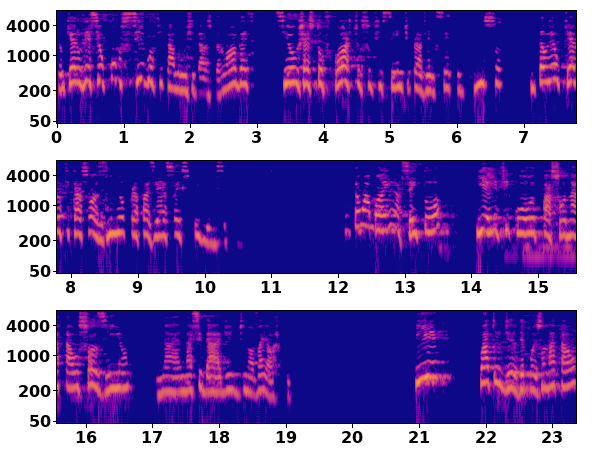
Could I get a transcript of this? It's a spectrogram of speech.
Eu quero ver se eu consigo ficar longe das drogas, se eu já estou forte o suficiente para vencer tudo isso. Então, eu quero ficar sozinho para fazer essa experiência. Então, a mãe aceitou e ele ficou, passou Natal sozinho na, na cidade de Nova York. E quatro dias depois do Natal,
